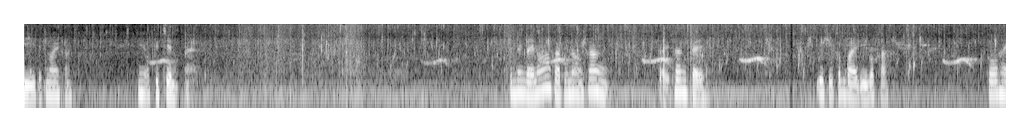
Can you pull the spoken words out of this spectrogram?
ดีๆเล็กน้อยค่ะมีออกซิเจนเป็นยังไงเนาะค่ะ พี่น้องข้างไก่ข้างไก่อยู่สุขสบายดีบ่ค่ะขอให้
